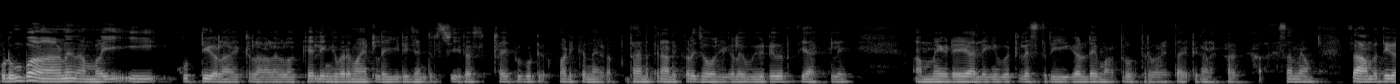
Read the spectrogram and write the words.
കുടുംബമാണ് നമ്മൾ ഈ കുട്ടികളായിട്ടുള്ള ആളുകളൊക്കെ ലിംഗപരമായിട്ടുള്ള ഈ ഒരു ജെൻഡർ സ്റ്റീരിയോ ടൈപ്പ് കുട്ടി പഠിക്കുന്ന ഇടം. ഉദാഹരണത്തിന് അടുക്കള ജോലികൾ വീട് വൃത്തിയാക്കൽ അമ്മയുടെയോ അല്ലെങ്കിൽ വീട്ടിലെ സ്ത്രീകളുടെ മാത്രം ഉത്തരവാദിത്തമായിട്ട് കണക്കാക്കുക. അതേസമയം സാമ്പത്തിക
